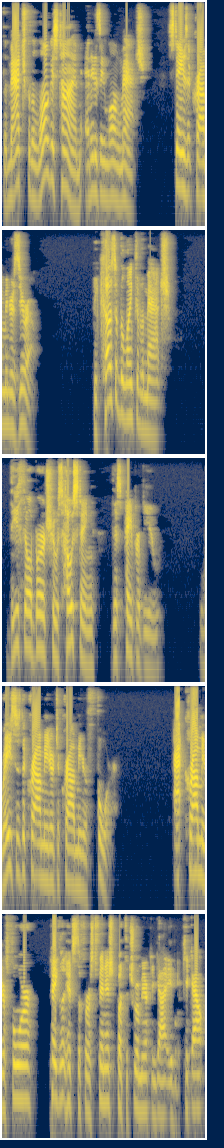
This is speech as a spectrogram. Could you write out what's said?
The match for the longest time, and it is a long match, stays at crowd meter zero. Because of the length of the match, the Phil Birch, who's hosting this pay per view, raises the crowd meter to crowd meter four. At crowd meter four, Piglet hits the first finish, but the true American guy able to kick out.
